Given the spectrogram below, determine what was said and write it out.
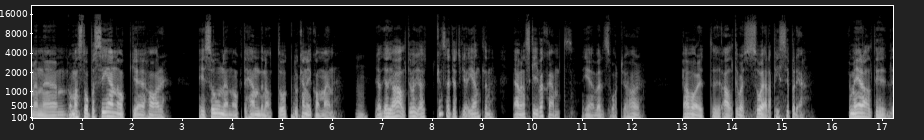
Men ehm, om man står på scen och eh, har i zonen och det händer något, då, då Mm. kan det ju komma en... Mm. Jag, jag, jag har alltid, jag kan säga att jag tycker egentligen, även att skriva skämt är väldigt svårt. Jag har, jag har varit, eh, alltid varit så jävla pissig på det. För mig är det alltid,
